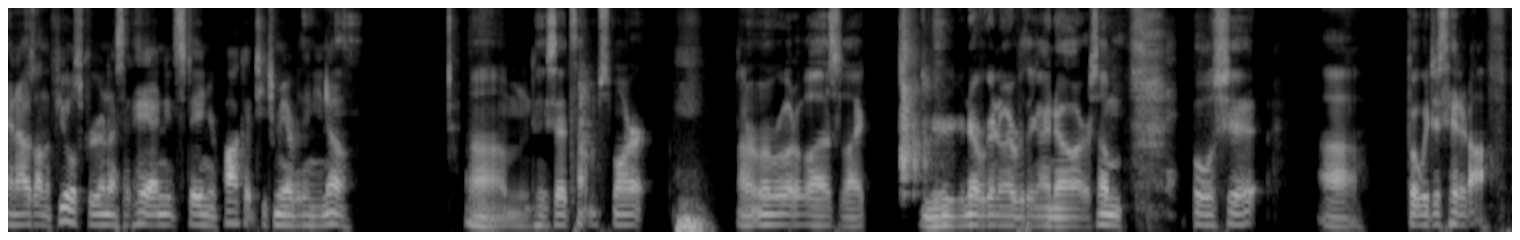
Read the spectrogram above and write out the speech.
and I was on the fuels crew, and I said, hey, I need to stay in your pocket. Teach me everything you know. Um, he said something smart. I don't remember what it was. Like, you're, you're never gonna know everything I know, or some bullshit. Uh, but we just hit it off.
